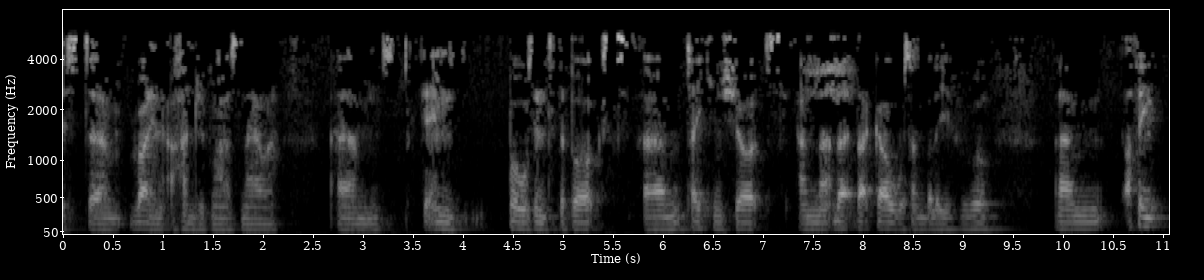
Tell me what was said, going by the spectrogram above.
just um, running at 100 miles an hour, um, getting balls into the box, um, taking shots, and that, that, that goal was unbelievable. Um, I think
